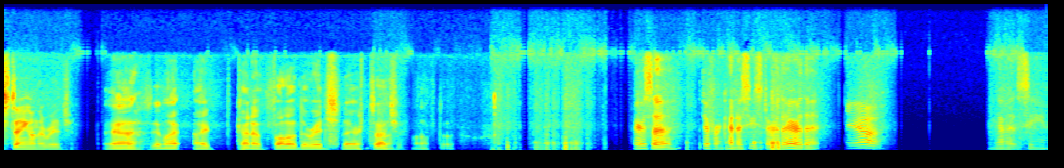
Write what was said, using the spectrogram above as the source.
Staying on the ridge. Yeah, see my, I kind of followed the ridge there. To Gotcha. off the, there's a different kind of sea star there that Yeah. we haven't seen.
